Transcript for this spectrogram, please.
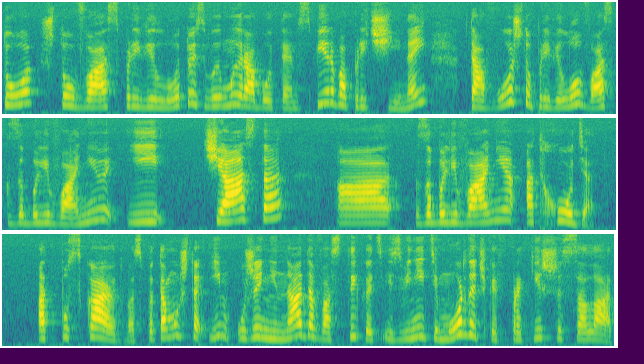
то, что вас привело, то есть вы, мы работаем с первопричиной того, что привело вас к заболеванию, и часто а, заболевания отходят, отпускают вас, потому что им уже не надо вас тыкать, извините, мордочкой в прокисший салат.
